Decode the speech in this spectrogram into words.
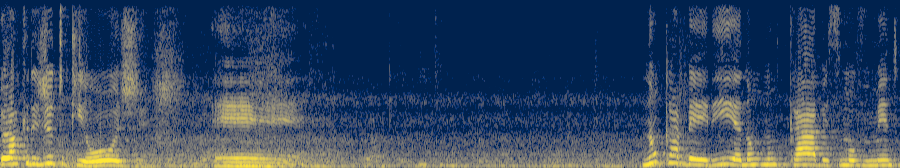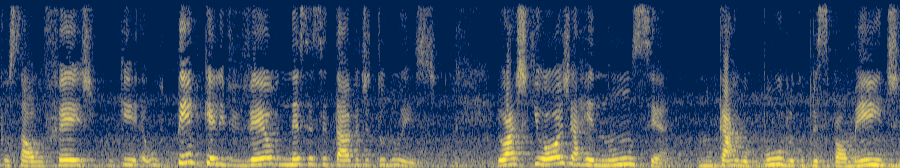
Eu acredito que hoje é, não caberia, não, não cabe esse movimento que o Saulo fez, porque o tempo que ele viveu necessitava de tudo isso. Eu acho que hoje a renúncia, num cargo público principalmente,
